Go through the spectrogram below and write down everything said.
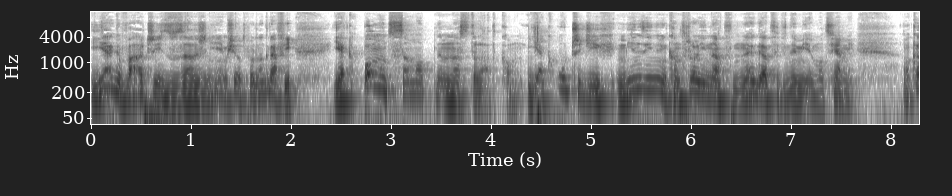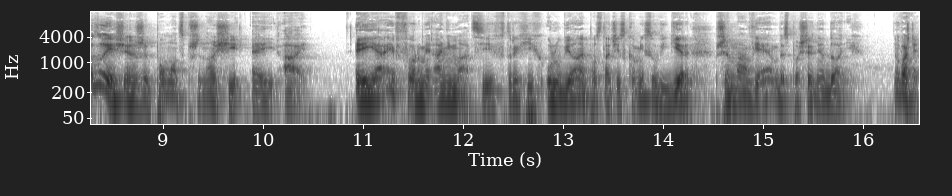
Jak walczyć z uzależnieniem się od pornografii? Jak pomóc samotnym nastolatkom? Jak uczyć ich m.in. kontroli nad negatywnymi emocjami? Okazuje się, że pomoc przynosi AI. AI w formie animacji, w których ich ulubione postaci z komiksów i gier przemawiają bezpośrednio do nich. No właśnie,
